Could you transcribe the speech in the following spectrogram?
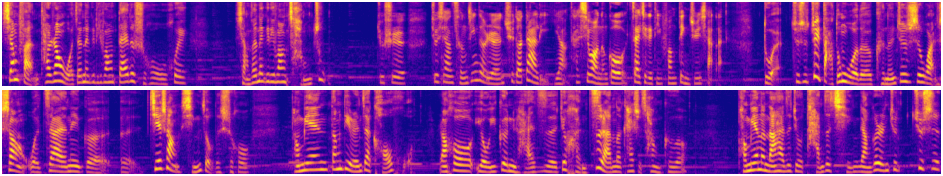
相反，他让我在那个地方待的时候，我会想在那个地方常住，就是就像曾经的人去到大理一样，他希望能够在这个地方定居下来。对，就是最打动我的，可能就是晚上我在那个呃街上行走的时候，旁边当地人在烤火，然后有一个女孩子就很自然的开始唱歌。旁边的男孩子就弹着琴，两个人就就是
